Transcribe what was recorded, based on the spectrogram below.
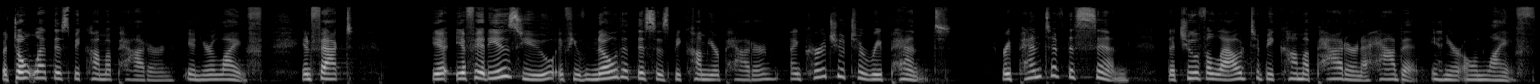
but don't let this become a pattern in your life. In fact, if it is you, if you know that this has become your pattern, I encourage you to repent. Repent of the sin that you have allowed to become a pattern, a habit in your own life.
